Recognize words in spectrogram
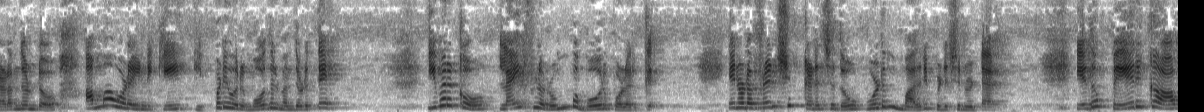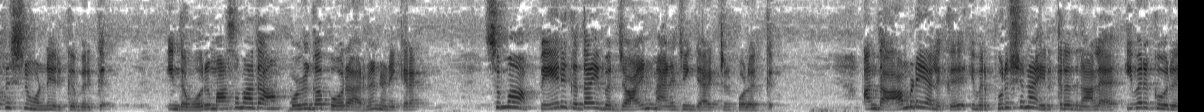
நடந்துண்டோ அம்மாவோட இன்னைக்கு இப்படி ஒரு மோதல் வந்துடுத்தே. இவருக்கும் லைஃப்பில் ரொம்ப போர் போல இருக்கு. என்னோட ஃப்ரெண்ட்ஷிப் கிடைச்சதும் உடம்பு மாதிரி பிடிச்சுன்னுட்டார். ஏதோ பேருக்கு ஆஃபீஸ்னு ஒன்று இருக்கு இவருக்கு. இந்த ஒரு மாசமாக தான் ஒழுங்காக போறாருன்னு நினைக்கிறேன். சும்மா பேருக்கு தான் இவர் ஜாயின்ட் மேனேஜிங் டைரக்டர் போல இருக்கு. அந்த ஆம்படையாளுக்கு இவர் புருஷனாக இருக்கிறதுனால இவருக்கு ஒரு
